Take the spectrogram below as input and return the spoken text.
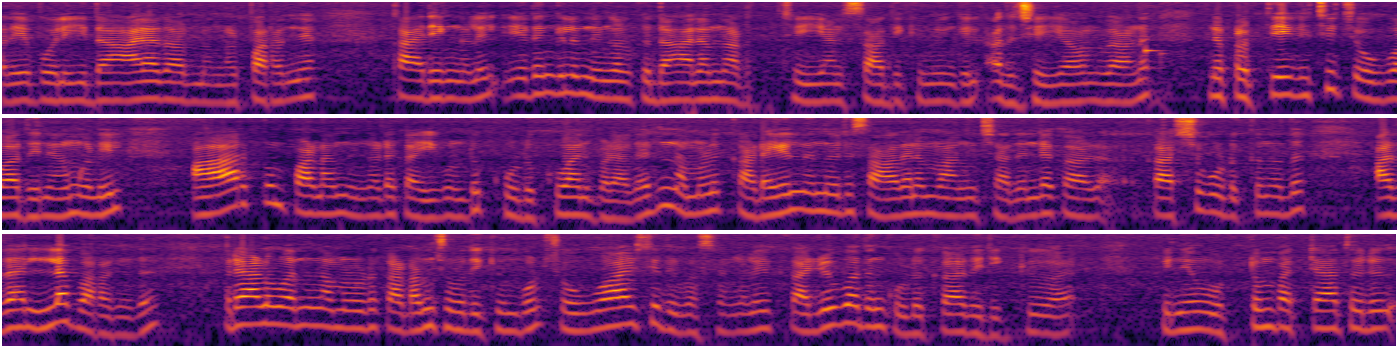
അതേപോലെ ഈ ദാനധർമ്മങ്ങൾ പറഞ്ഞ കാര്യങ്ങളിൽ ഏതെങ്കിലും നിങ്ങൾക്ക് ദാനം നട ചെയ്യാൻ സാധിക്കുമെങ്കിൽ അത് ചെയ്യാവുന്നതാണ്. പിന്നെ പ്രത്യേകിച്ച് ചൊവ്വാ ദിനങ്ങളിൽ ആർക്കും പണം നിങ്ങളുടെ കൈകൊണ്ട് കൊടുക്കുവാൻ പാടില്ല അതായത് നമ്മൾ കടയിൽ നിന്നൊരു സാധനം വാങ്ങിച്ച് അതിന്റെ കാശ് കൊടുക്കുന്നത് അതല്ല പറഞ്ഞത്. ഒരാൾ വന്ന് നമ്മളോട് കടം ചോദിക്കുമ്പോൾ ചൊവ്വാഴ്ച ദിവസങ്ങളിൽ കഴിവതും കൊടുക്കാതിരിക്കുക പിന്നെ ഒട്ടും പറ്റാത്തൊരു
